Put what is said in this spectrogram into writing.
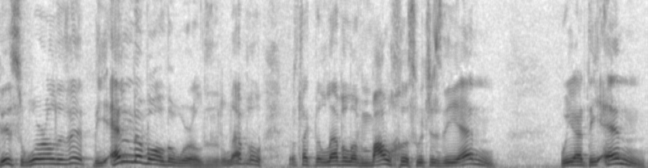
This world is it. The end of all the worlds. The level, it's like the level of Malchus, which is the end. We are at the end.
